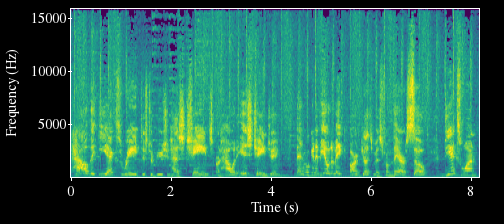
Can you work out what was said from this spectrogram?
how the EX raid distribution has changed or how it is changing. Then we're going to be able to make our judgments from there. So DX1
